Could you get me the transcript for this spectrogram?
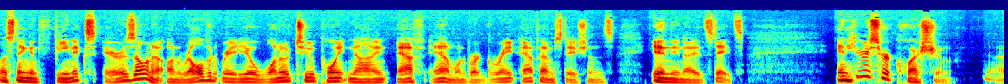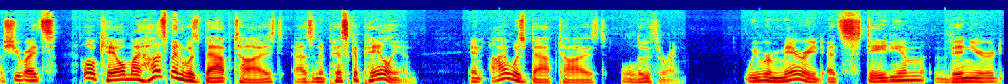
listening in Phoenix, Arizona on Relevant Radio 102.9 FM, one of our great FM stations in the United States. And here's her question. Uh, she writes, Hello, Cale. My husband was baptized as an Episcopalian, and I was baptized Lutheran. We were married at Stadium Vineyard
